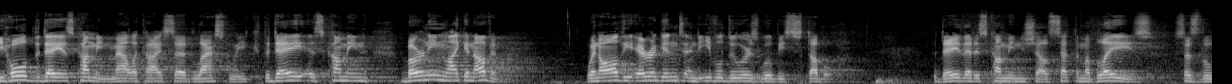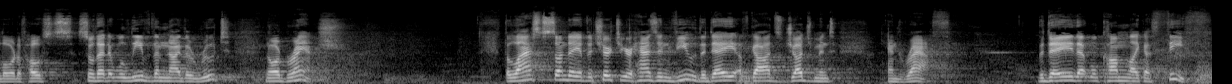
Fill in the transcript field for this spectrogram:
Behold, the day is coming, Malachi said last week. The day is coming burning like an oven, when all the arrogant and evildoers will be stubble. The day that is coming shall set them ablaze, says the Lord of hosts, so that it will leave them neither root nor branch. The last Sunday of the church year has in view the day of God's judgment and wrath, the day that will come like a thief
